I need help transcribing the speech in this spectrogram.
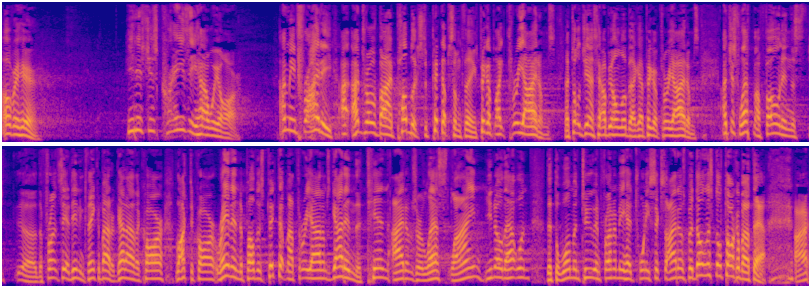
Over here. It is just crazy how we are. I mean, Friday, I, I, drove by Publix to pick up some things, pick up like three items. I told Janice, I'll be on a little bit. I got to pick up three items. I just left my phone in the, uh, the front seat. I didn't even think about it. Got out of the car, locked the car, ran into Publix, picked up my three items, got in the 10 items or less line. You know that one? That the woman two in front of me had 26 items, but don't, let's don't talk about that. All right.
